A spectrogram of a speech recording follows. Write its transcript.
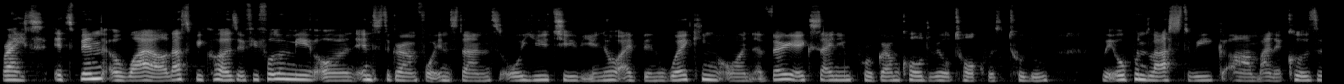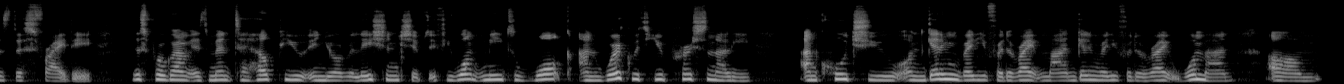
Right, it's been a while. That's because if you follow me on Instagram, for instance, or YouTube, you know I've been working on a very exciting program called Real Talk with Tolu. We opened last week um, and it closes this Friday. This program is meant to help you in your relationships. If you want me to walk and work with you personally, and coach you on getting ready for the right man, getting ready for the right woman, um,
